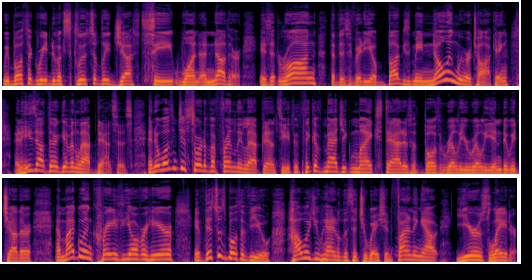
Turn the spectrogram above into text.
We both agreed to exclusively just see one another. Is it wrong that this video bugs me knowing we were talking, and he's out there giving seven lap dances. And it wasn't just sort of a friendly lap dance either. Think of Magic Mike status with both really, really into each other. Am I going crazy over here? If this was both of you, how would you handle the situation finding out years later?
